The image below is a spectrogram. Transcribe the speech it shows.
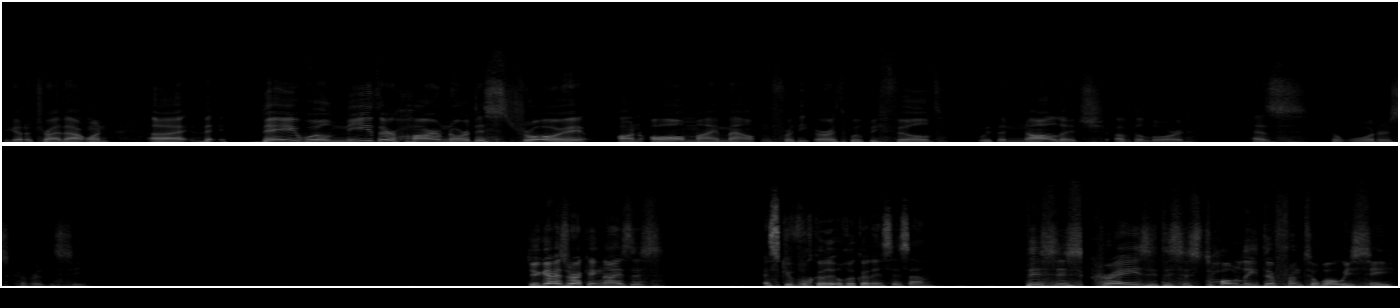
You got to try that one. Uh, th- they will neither harm nor destroy on all my mountain, for the earth will be filled with the knowledge of the Lord as the waters cover the sea. Do you guys recognize this? Est-ce que vous reco- reconnaissez ça? This is crazy. This is totally different to what we see.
